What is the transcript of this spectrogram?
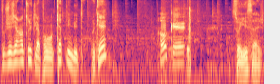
Faut que je gère un truc là pendant 4 minutes, ok? Ok. Soyez sage.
